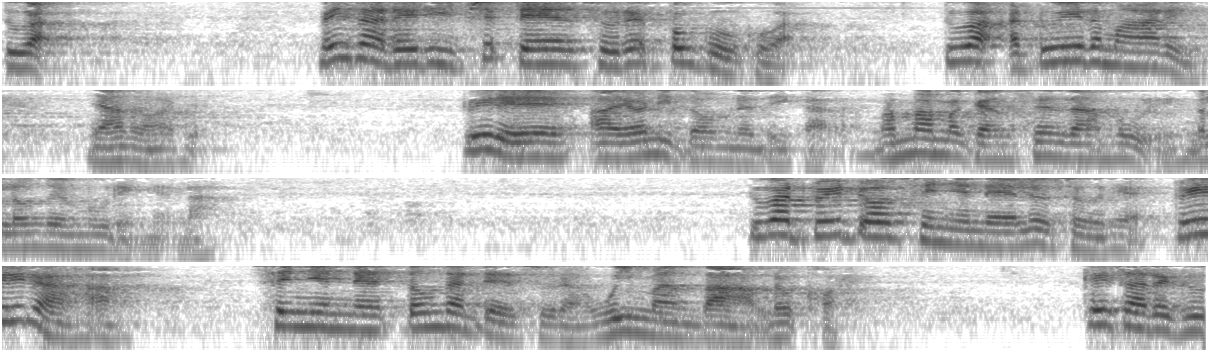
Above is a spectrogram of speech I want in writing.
तू က မိစ္ဆာဒိဋ္ဌိဖြစ်တယ်ဆိုတဲ့ပုဂ္ဂိုလ်က तू ကအတွေးသမားတွေညာတော်အဖြစ်တွေးတယ်အာယောနိသောမနတိကတော့မမှတ်မကန်စဉ်းစားမှုတွေနှလုံးသွင်းမှုတွေနဲ့လားသူကတွေးတော့ဆင်ញင်တယ်လို့ဆိုတဲ့တွေးတာဟာဆင်ញင်တယ်သုံးတတ်တယ်ဆိုတာဝိမာန်တာလို့ခေါ်တယ်ကိစ္စတခု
